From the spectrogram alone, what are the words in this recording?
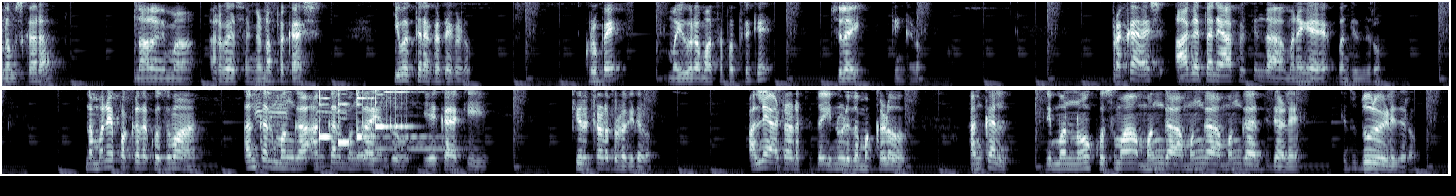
ನಮಸ್ಕಾರ. ನಾನು ನಿಮ್ಮ ಅರವೇ ಸಂಗಣ್ಣ ಪ್ರಕಾಶ್. ಇವತ್ತಿನ ಕಥೆಗಳು ಕೃಪೆ, ಮಯೂರ ಮಾಸಪತ್ರಿಕೆ ಜುಲೈ ತಿಂಗಳು. ಪ್ರಕಾಶ್ ಆಗ ತಾನೇ ಆಫೀಸಿಂದ ಮನೆಗೆ ಬಂದಿದ್ದರು. ನಮ್ಮ ಮನೆ ಪಕ್ಕದ ಕುಸುಮ ಅಂಕಲ್ ಮಂಗ ಅಂಕಲ್ ಮಂಗ ಎಂದು ಏಕಾಕಿ ಕಿರುಚಾಡತೊಡಗಿದಳು. ಅಲ್ಲೇ ಆಟ ಆಡುತ್ತಿದ್ದ ಇನ್ನುಳಿದ ಮಕ್ಕಳು, ಅಂಕಲ್, ನಿಮ್ಮನ್ನು ಕುಸುಮ ಮಂಗ ಮಂಗ ಮಂಗ ಅಂತಿದ್ದಾಳೆ ಎಂದು ದೂರು ಹೇಳಿದರು.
